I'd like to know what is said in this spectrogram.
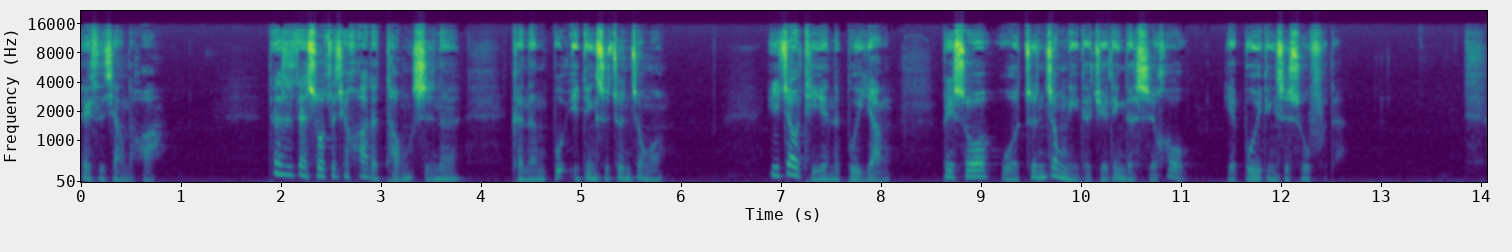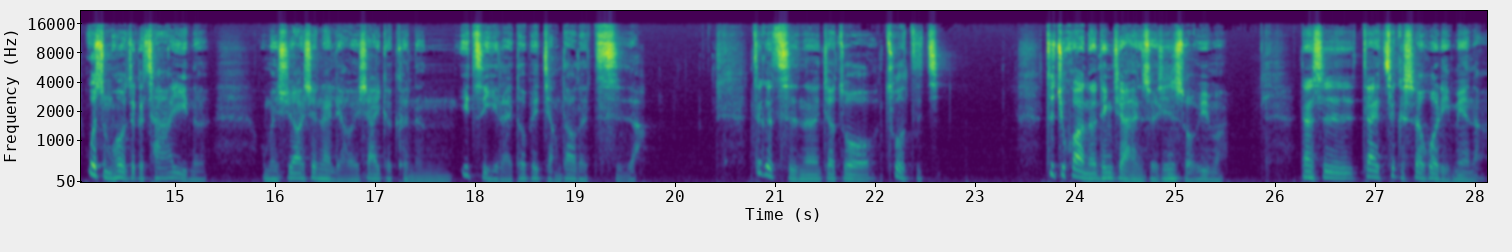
类似这样的话。但是在说这些话的同时呢，可能不一定是尊重哦。依照体验的不一样，被说“我尊重你的决定”的时候，也不一定是舒服的。为什么会有这个差异呢？我们需要先来聊一下一个可能一直以来都被讲到的词啊，这个词呢叫做“做自己”。这句话呢听起来很随心所欲嘛，但是在这个社会里面呢，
